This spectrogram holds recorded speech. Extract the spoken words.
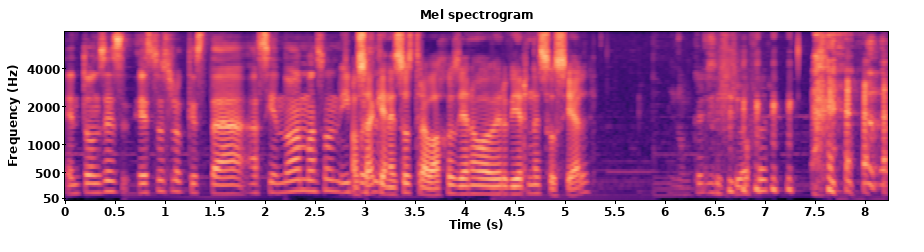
Entonces, esto es lo que está haciendo Amazon y O pues, sea que en estos trabajos ya no va a haber viernes social. Nunca existió, Fer.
